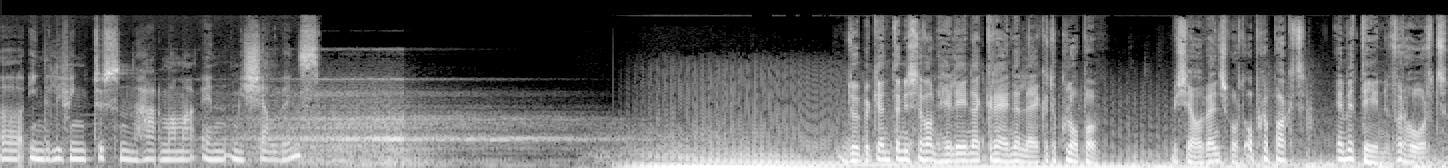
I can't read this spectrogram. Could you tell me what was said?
uh, in de living tussen haar mama en Michel Wens. De bekentenissen van Helena Krijnen lijken te kloppen. Michel Wens wordt opgepakt en meteen verhoord.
